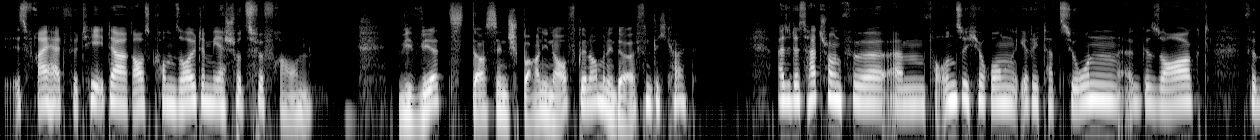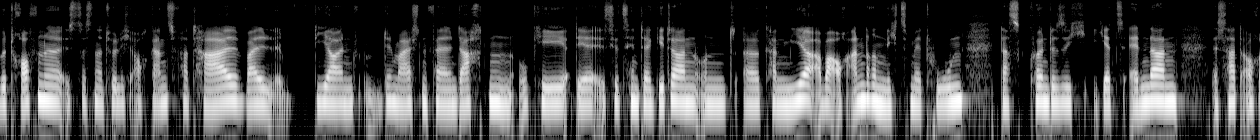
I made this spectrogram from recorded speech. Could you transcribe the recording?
ist Freiheit für Täter, rauskommen sollte mehr Schutz für Frauen. Wie wird das in Spanien aufgenommen in der Öffentlichkeit? Also das hat schon für ähm, Verunsicherung, Irritationen äh, gesorgt. Für Betroffene ist das natürlich auch ganz fatal, weil die ja in den meisten Fällen dachten, okay, der ist jetzt hinter Gittern und äh, kann mir, aber auch anderen nichts mehr tun. Das könnte sich jetzt ändern. Es hat auch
